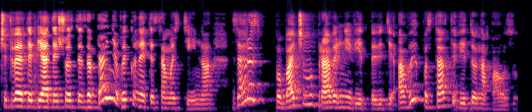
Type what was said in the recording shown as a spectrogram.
Четверте, п'яте і шосте завдання виконайте самостійно. Зараз побачимо правильні відповіді, а ви поставте відео на паузу.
